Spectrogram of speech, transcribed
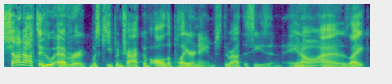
shout out to whoever was keeping track of all the player names throughout the season. You know, I was like,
